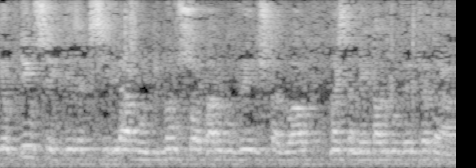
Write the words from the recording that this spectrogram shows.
que eu tenho certeza que servirá muito, não só para o governo estadual, mas também para o governo federal.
